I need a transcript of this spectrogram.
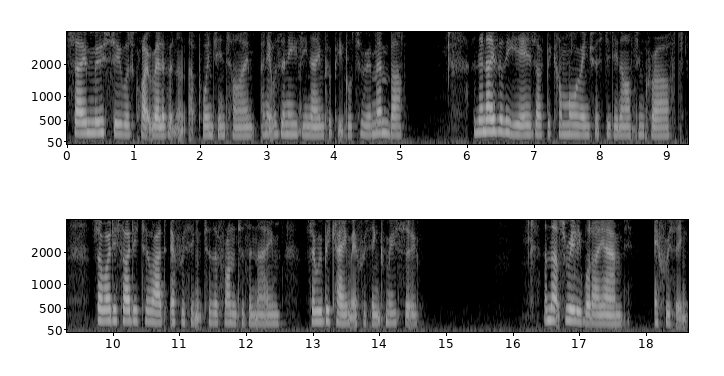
So Musu was quite relevant at that point in time, and it was an easy name for people to remember. And then over the years, I've become more interested in art and craft, so I decided to add everything to the front of the name, so we became Everything Musu. And that's really what I am everything.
